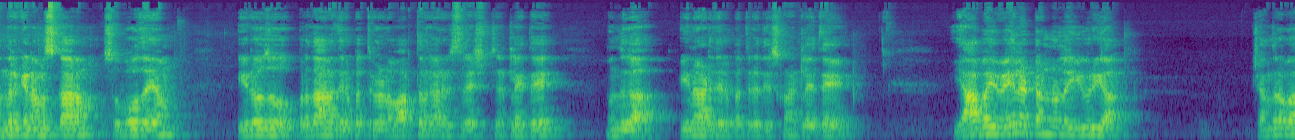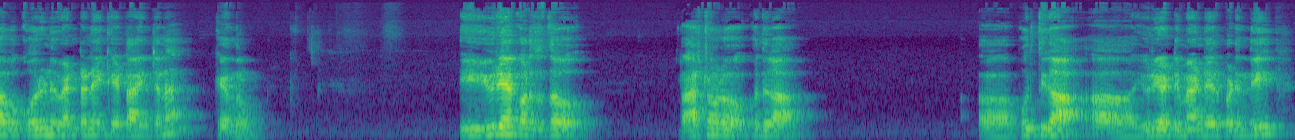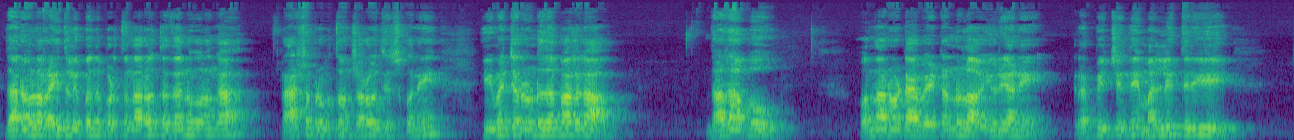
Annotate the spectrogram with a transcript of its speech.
అందరికీ నమస్కారం శుభోదయం. ఈరోజు ప్రధాన దినపత్రికలను వార్తలుగా విశ్లేషించినట్లయితే ముందుగా ఈనాడు దినపత్రిక తీసుకున్నట్లయితే యాభై వేల టన్నుల యూరియా చంద్రబాబు కోరిన వెంటనే కేటాయించిన కేంద్రం. ఈ యూరియా కొరతతో రాష్ట్రంలో కొద్దిగా పూర్తిగా యూరియా డిమాండ్ ఏర్పడింది. దానివల్ల రైతులు ఇబ్బంది పడుతున్నారు. తదనుగుణంగా రాష్ట్ర ప్రభుత్వం చొరవ తీసుకొని ఈ మధ్య రెండు దఫాలుగా దాదాపు వంద నూట యాభై టన్నుల యూరియాని రప్పించింది. మళ్ళీ తిరిగి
